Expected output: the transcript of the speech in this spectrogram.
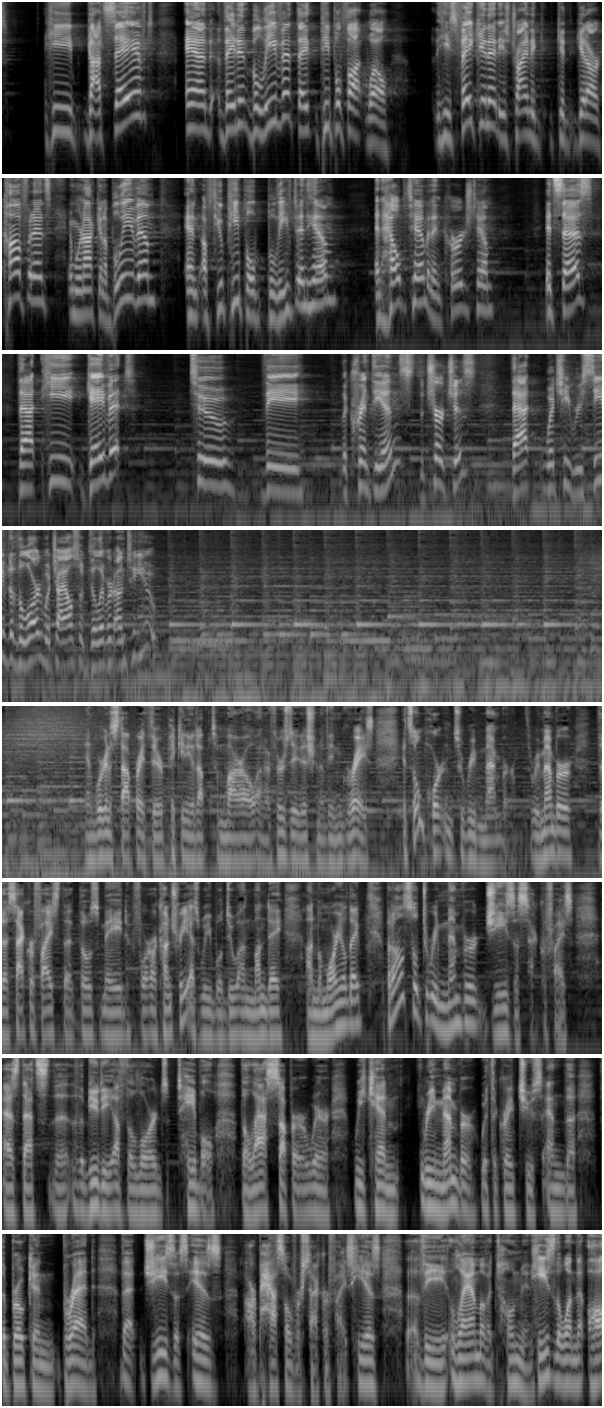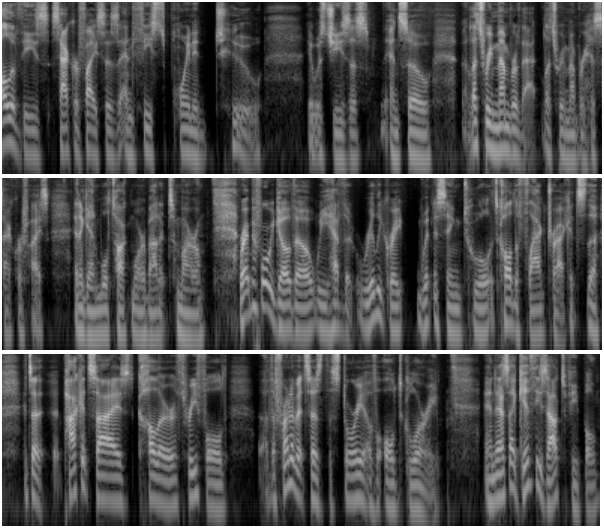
he got saved, and they didn't believe it. They, people thought, well, he's faking it. He's trying to get, get our confidence, and we're not going to believe him. And a few people believed in him and helped him and encouraged him. It says, that he gave it to the, the Corinthians, the churches, that which he received of the Lord, which I also delivered unto you. And we're going to stop right there, picking it up tomorrow on our Thursday edition of In Grace. It's so important to remember, to remember the sacrifice that those made for our country, as we will do on Monday on Memorial Day, but also to remember Jesus' sacrifice, as that's the, the beauty of the Lord's table, the Last Supper, where we can remember with the grape juice and the, the broken bread that Jesus is our Passover sacrifice. He is the Lamb of Atonement. He's the one that all of these sacrifices and feasts pointed to. It was Jesus. And so uh, let's remember that. Let's remember his sacrifice. And again, we'll talk more about it tomorrow. Right before we go though, we have the really great witnessing tool. It's called the flag track. It's the it's a pocket-sized color threefold Uh, the front of it says the story of Old Glory. And as I give these out to people,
